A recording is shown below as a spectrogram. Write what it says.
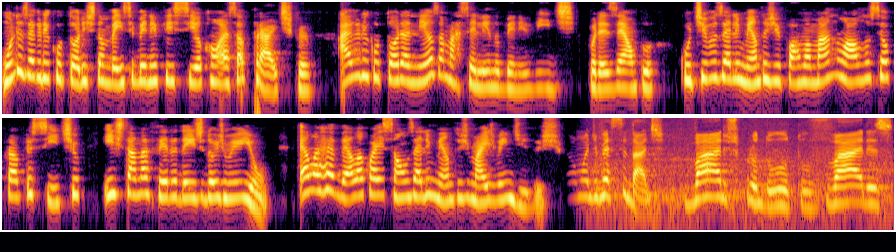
muitos agricultores também se beneficiam com essa prática. A agricultora Neuza Marcelino Benevides, por exemplo, cultiva os alimentos de forma manual no seu próprio sítio e está na feira desde 2001. Ela revela quais são os alimentos mais vendidos. É uma diversidade, vários produtos, vários,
